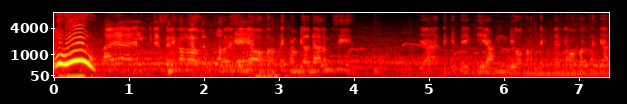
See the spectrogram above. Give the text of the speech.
Wuhu. Ini kalau kalau di sini overtake ngambil dalam sih ya teki-teki yang di overtake dan yang overtake ya.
